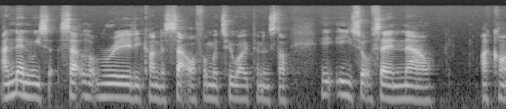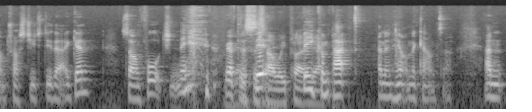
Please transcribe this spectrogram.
And then we sat, really kind of sat off and were too open and stuff. He, he's sort of saying now, I can't trust you to do that again. So unfortunately, we have to sit, play, be yeah. compact, and then hit on the counter. And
